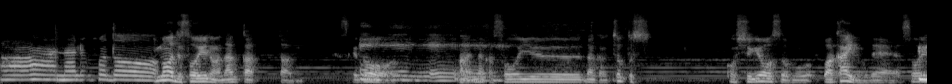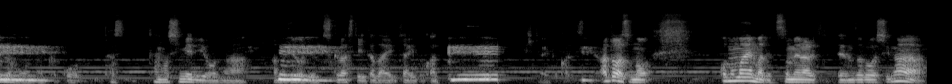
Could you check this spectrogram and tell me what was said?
ああ、なるほど。今までそういうのはなかったんですけど、えーはい、なんかそういう、なんかちょっとしこう修行層も若いので、そういうのもなんかこう、楽しめるようなあの料理を作らせていただいたりとか、たりとかですね。あとはその、この前まで勤められてた天蔵老師が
